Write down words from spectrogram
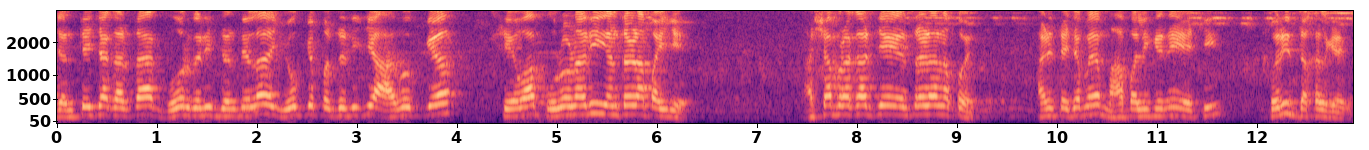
जनतेच्या करता गोरगरीब जनतेला योग्य पद्धतीची आरोग्य सेवा पुरवणारी यंत्रणा पाहिजे. अशा प्रकारचे यंत्रणा नको आहेत आणि त्याच्यामुळे महापालिकेने याची त्वरित दखल घ्यावी.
